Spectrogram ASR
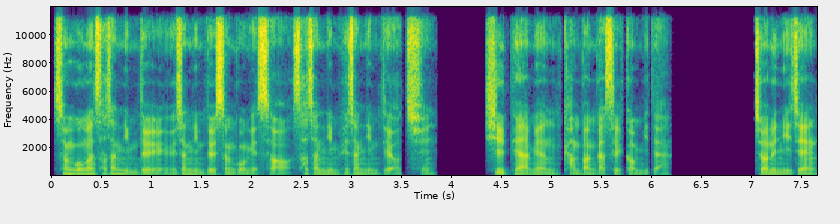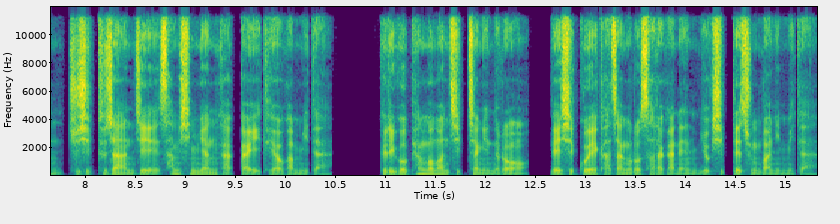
성공한 사장님들, 회장님들 성공해서 사장님, 회장님 되었지. 실패하면 간방 갔을 겁니다. 저는 이젠 주식 투자한 지 30년 가까이 되어갑니다. 그리고 평범한 직장인으로 내 식구의 가장으로 살아가는 60대 중반입니다.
